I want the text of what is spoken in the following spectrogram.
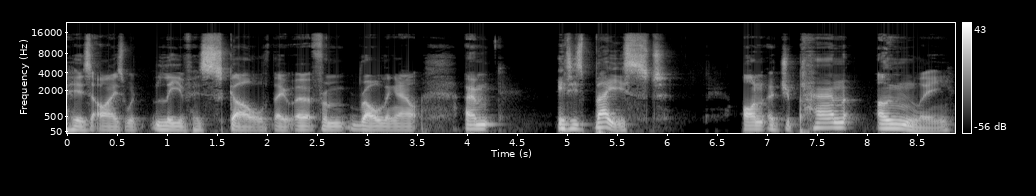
his eyes would leave his skull they uh, from rolling out. Um, it is based on a Japan only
